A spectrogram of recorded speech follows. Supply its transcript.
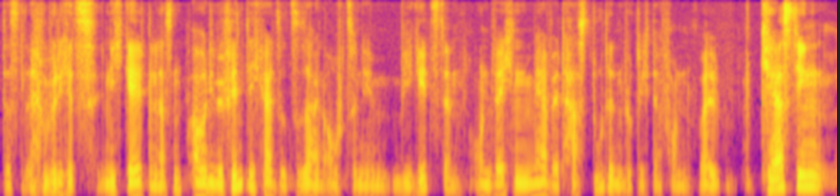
das würde ich jetzt nicht gelten lassen. Aber die Befindlichkeit sozusagen aufzunehmen, wie geht's denn? Und welchen Mehrwert hast du denn wirklich davon? Weil Kerstin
